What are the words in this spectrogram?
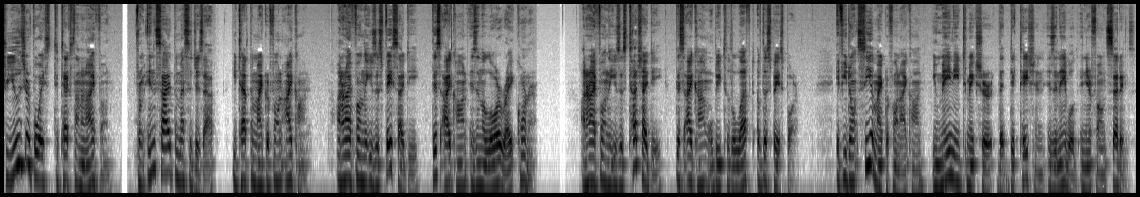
To use your voice to text on an iPhone, from inside the Messages app, you tap the microphone icon. On an iPhone that uses Face ID, this icon is in the lower right corner. On an iPhone that uses Touch ID, this icon will be to the left of the spacebar. If you don't see a microphone icon, you may need to make sure that dictation is enabled in your phone's settings.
